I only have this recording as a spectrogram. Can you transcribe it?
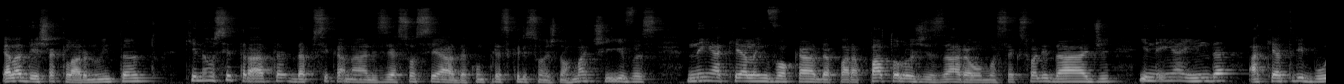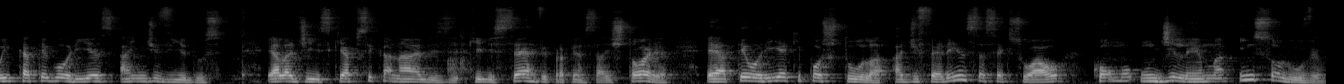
Ela deixa claro, no entanto, que não se trata da psicanálise associada com prescrições normativas, nem aquela invocada para patologizar a homossexualidade e nem ainda a que atribui categorias a indivíduos. Ela diz que a psicanálise que lhe serve para pensar a história é a teoria que postula a diferença sexual como um dilema insolúvel.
